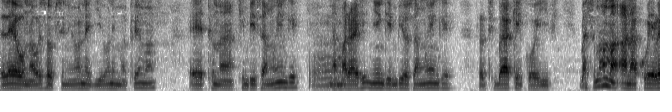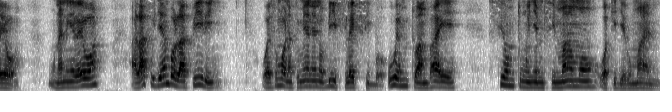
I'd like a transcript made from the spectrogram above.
leo unaweza usinione jioni mapema. E, tunakimbiza mwenge mm. na mara nyingi mbio za mwenge ratiba yake iko hivi. Basi mama anakuelewa. Unanielewa? Alafu jambo la pili wazungu wanatumia neno be flexible. Uwe mtu ambaye sio mtu mwenye msimamo wa kijerumani.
